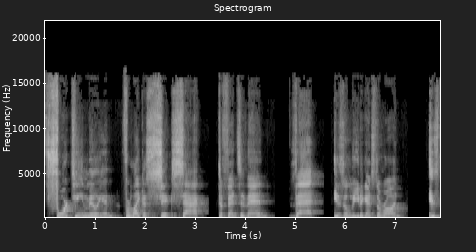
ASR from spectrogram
14 million for like a six sack defensive end that is elite against the run is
